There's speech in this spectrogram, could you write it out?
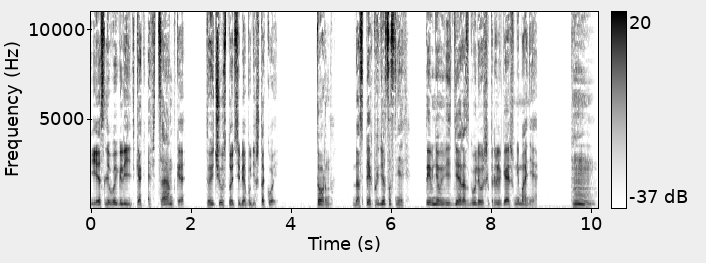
Если выглядеть как официантка, то и чувствовать себя будешь такой. Торн, доспех придется снять. Ты в нем везде разгуливаешь и привлекаешь внимание. Хм.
